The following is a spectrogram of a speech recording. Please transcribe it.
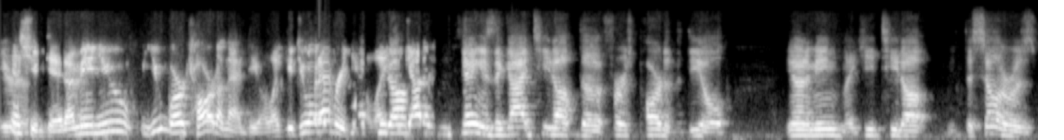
Yes, you did. I mean, you you worked hard on that deal. Like you do on every deal. Like you got it. The thing is, the guy teed up the first part of the deal. You know what I mean? Like he teed up. The seller was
